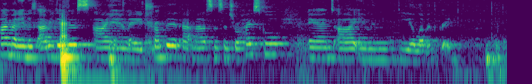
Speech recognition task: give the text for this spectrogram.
Hi, my name is Abby Davis. I am a trumpet at Madison Central High School, and I am in the 11th grade.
